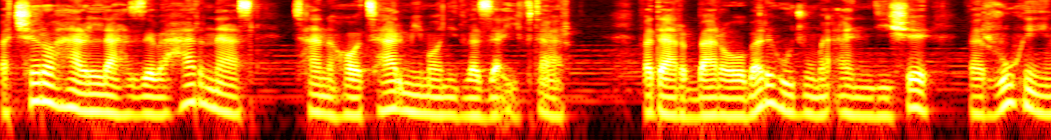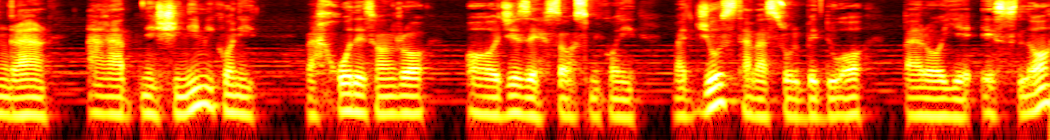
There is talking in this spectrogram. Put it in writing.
و چرا هر لحظه و هر نسل تنها تر میمانید و ضعیفتر؟ و در برابر حجوم اندیشه و روح این قرن عقب نشینی می کنید و خودتان را عاجز احساس می کنید و جز توسل به دعا برای اصلاح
